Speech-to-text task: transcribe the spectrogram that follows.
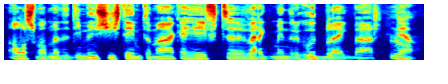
Alles wat met het immuunsysteem te maken heeft, eh, werkt minder goed blijkbaar. Ja.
